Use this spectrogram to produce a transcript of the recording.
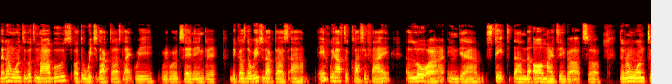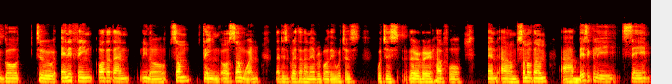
They don't want to go to marabouts or to witch doctors like we, we would say in English because the witch doctors, um, if we have to classify lower in their state than the Almighty God. So they don't want to go to anything other than, you know, something or someone that is greater than everybody, which is which is very, very helpful. And um, some of them uh, basically say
